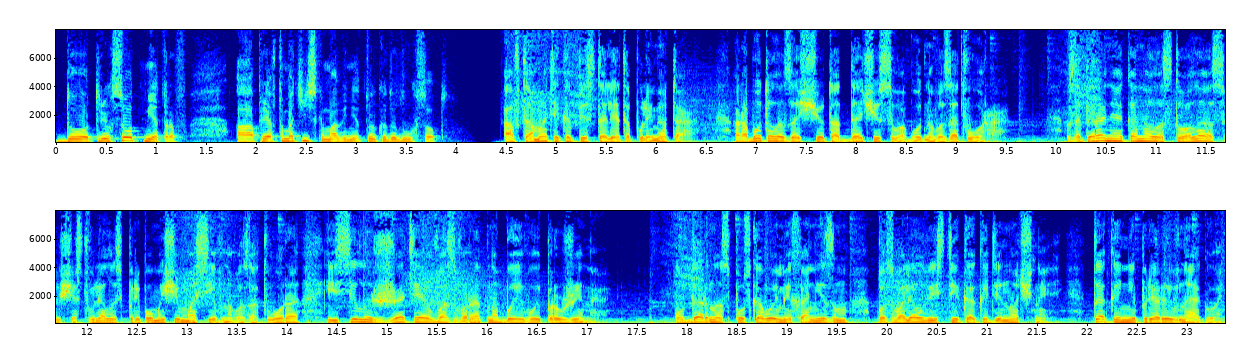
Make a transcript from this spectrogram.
до 300 метров, а при автоматическом огне только до 200. Автоматика пистолета-пулемета работала за счет отдачи свободного затвора. Запирание канала ствола осуществлялось при помощи массивного затвора и силы сжатия возвратно-боевой пружины – Ударно-спусковой механизм позволял вести как одиночный, так и непрерывный огонь.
